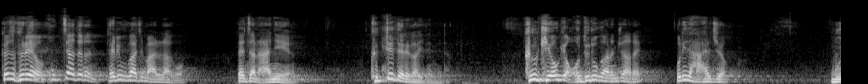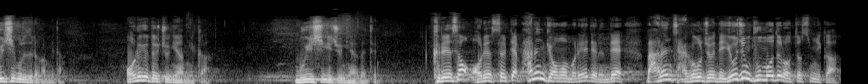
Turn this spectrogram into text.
그래서 그래요. 혹자들은 데리고 가지 말라고. 내전 아니에요. 그때 데려가야 됩니다. 그 기억이 어디로 가는 줄 알아요? 우리 다 알죠? 무의식으로 들어갑니다. 어느 게 더 중요합니까? 무의식이 중요하거든. 그래서 어렸을 때 많은 경험을 해야 되는데 많은 자극을 줘야 되는데 요즘 부모들은 어떻습니까?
